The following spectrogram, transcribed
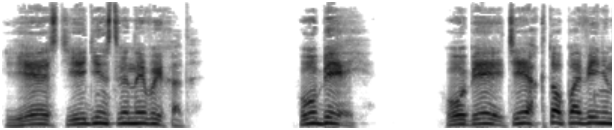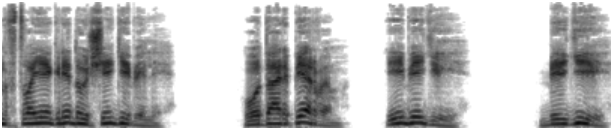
Есть единственный выход. Убей! Убей тех, кто повинен в твоей грядущей гибели. Ударь первым и беги. Беги.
